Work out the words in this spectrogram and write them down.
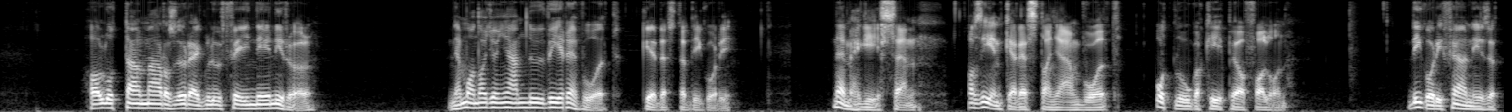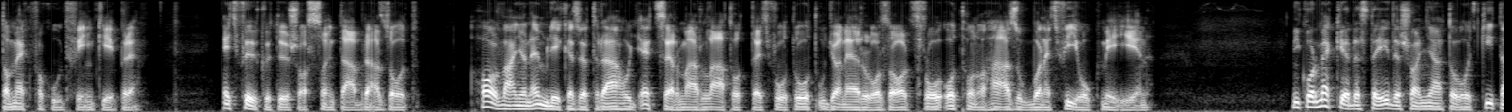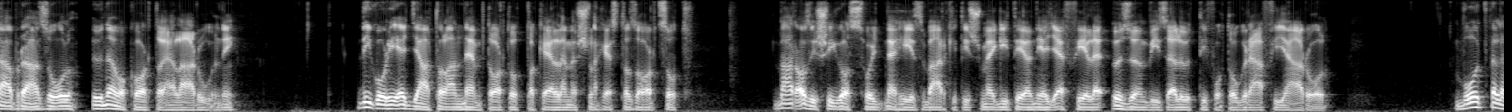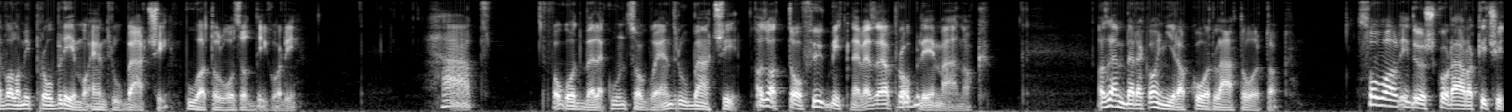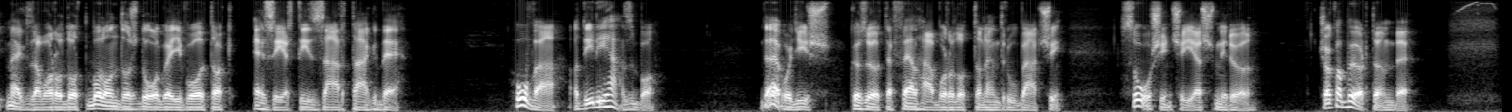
Hallottál már az öreg lőfény néniről? Nem a nagyanyám nővére volt? Kérdezte Digori. Nem egészen. Az én keresztanyám volt. Ott lóg a képe a falon. Digori felnézett a megfakult fényképre. Egy főkötős asszonyt ábrázolt. Halványan emlékezett rá, hogy egyszer már látott egy fotót ugyanerről az arcról otthon a házukban egy fiók mélyén. Mikor megkérdezte édesanyjától, hogy kitábrázol, ő nem akarta elárulni. Digori egyáltalán nem tartotta kellemesnek ezt az arcot. Bár az is igaz, hogy nehéz bárkit is megítélni egy efféle özönvíz előtti fotográfiáról. Volt vele valami probléma, Andrew bácsi, puhatolózott Digori. Hát, fogott bele kuncogva Andrew bácsi, az attól függ, mit nevezel problémának. Az emberek annyira korlátoltak. Szóval idős korára kicsit megzavarodott, bolondos dolgai voltak, ezért is zárták be. Hová? A Dili házba? Dehogy is, közölte felháborodottan Andrew bácsi. Szó sincs ilyesmiről. Csak a börtönbe.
